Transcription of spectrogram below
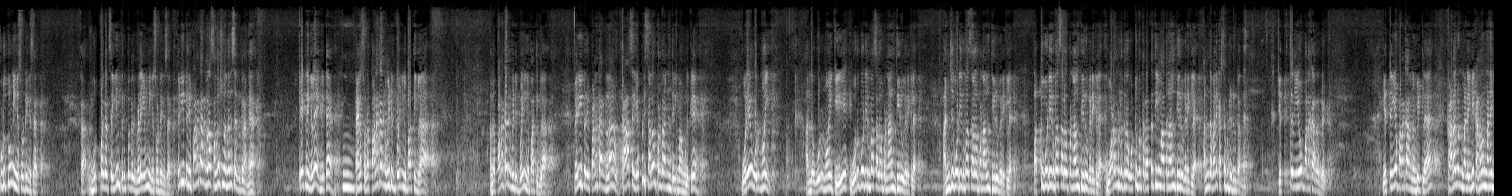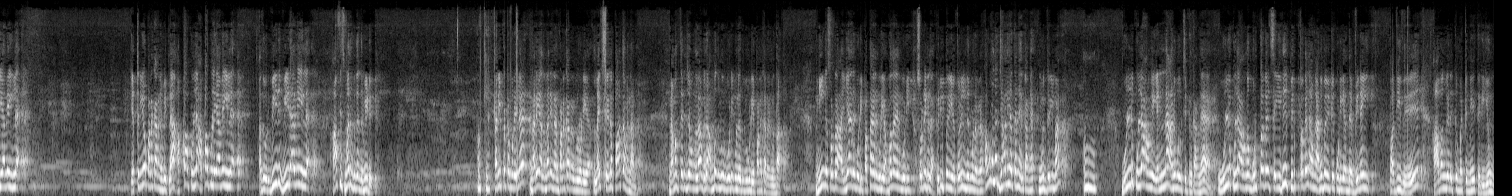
கொடுக்கும் நீங்க சொல்றீங்க சார். முற்பகல் செய்யும் பிற்பகல் விளையும் நீங்க சொல்றீங்க சார். பெரிய பெரிய பணக்காரங்க எல்லாம் சந்தோஷமா தானே சார் இருக்காங்க. கேக்குறீங்களா என்கிட்ட? என்ன சொல்றேன் பணக்காரங்க வீட்டுக்கு போய் நீங்க பாத்தீங்களா? அந்த பணக்காரங்க வீட்டுக்கு போய் நீங்க பாத்தீங்களா? பெரிய பெரிய பணக்காரங்க எல்லாம் காசை எப்படி செலவு பண்றாங்கன்னு தெரியுமா உங்களுக்கு? ஒரே ஒரு நோய். அந்த ஒரு நோய்க்கு ஒரு கோடி ரூபாய் செலவு பண்ணாலும் தீர்வு கிடைக்கல. அஞ்சு கோடி ரூபாய் செலவு பண்ணாலும் தீர்வு கிடைக்கல. பத்து கோடி ரூபாய் செலவு பண்ணாலும் தீர்வு கிடைக்கல. உடம்புல இருக்கிற ஒட்டுமொத்த ரத்தத்தையும் மாத்தினாலும் தீர்வு கிடைக்கல. அந்த மாதிரி கஷ்டப்பட்டு இருக்காங்க. எத்தனையோ பணக்காரர்கள். எத்தனையோ பணக்காரங்க வீட்ல கணவன் மனைவி கணவன் மனைவியாவே இல்ல. எத்தனையோ பணக்காரங்க வீட்ல அப்பா புள்ள அப்பா புள்ளையாவே இல்ல. அது ஒரு வீடு வீடாவே இல்ல. ஆபீஸ் மாதிரி இருக்குது அந்த வீடு. ஓகே. தனிப்பட்ட முறையில நிறைய அந்த மாதிரி நான் பணக்காரர்களுடைய லைஃப் ஸ்டைல பார்த்தவன் நான். நமக்கு தெரிஞ்சவங்க எல்லாம் வெறும் ஐம்பது நூறு கோடிக்குள்ள இருக்கக்கூடிய பணக்காரர்கள் தான். நீங்க சொல்ற ஐயாயிரம் கோடி பத்தாயிரம் கோடி ஐம்பதாயிரம் கோடி சொல்றீங்கல்ல பெரிய பெரிய தொழில் நிறுவனங்கள் அவங்க எல்லாம் ஜாலியா தானே இருக்காங்க. உங்களுக்கு தெரியுமா? உள்ளுக்குள்ள அவங்க என்ன அனுபவிச்சுட்டு இருக்காங்க? உள்ளுக்குள்ள அவங்க முற்பகல் செய்து பிற்பகல் அவங்க அனுபவிக்கக்கூடிய அந்த வினை பதிவு அவங்களுக்கு மட்டுமே தெரியும்.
